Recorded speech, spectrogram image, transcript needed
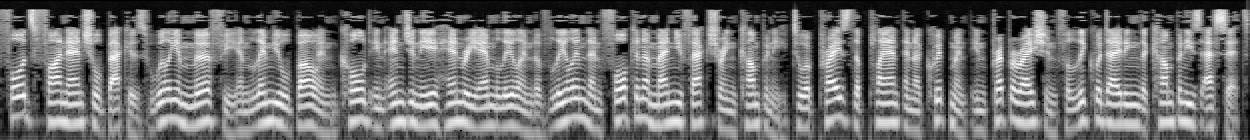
Ford's financial backers William Murphy and Lemuel Bowen called in engineer Henry M. Leland of Leland and Faulconer Manufacturing Company to appraise the plant and equipment in preparation for liquidating the company's assets.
